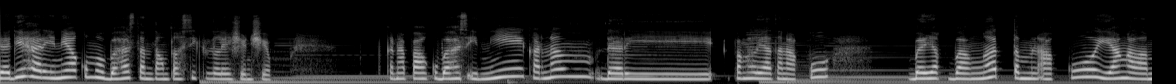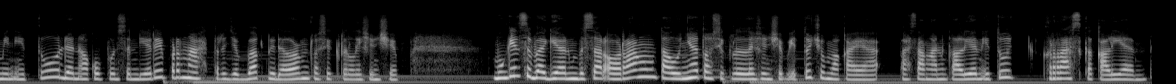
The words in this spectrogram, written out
Jadi hari ini aku mau bahas tentang toxic relationship. Kenapa aku bahas ini? Karena dari penglihatan aku banyak banget temen aku yang ngalamin itu dan aku pun sendiri pernah terjebak di dalam toxic relationship. Mungkin sebagian besar orang taunya toxic relationship itu cuma kayak pasangan kalian itu keras ke kalian.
